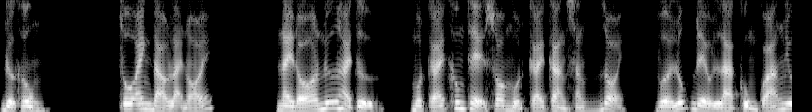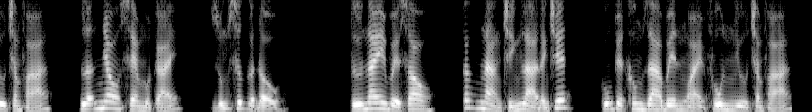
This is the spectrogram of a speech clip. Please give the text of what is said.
được không? Tô Anh Đào lại nói, này đó nữ hài tử, một cái không thể so một cái càng sáng giỏi, vừa lúc đều là cùng quá ngưu chăm phá, lẫn nhau xem một cái, dùng sức gật đầu. Từ nay về sau, các nàng chính là đánh chết, cũng tuyệt không ra bên ngoài phun ngưu chăm phá.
